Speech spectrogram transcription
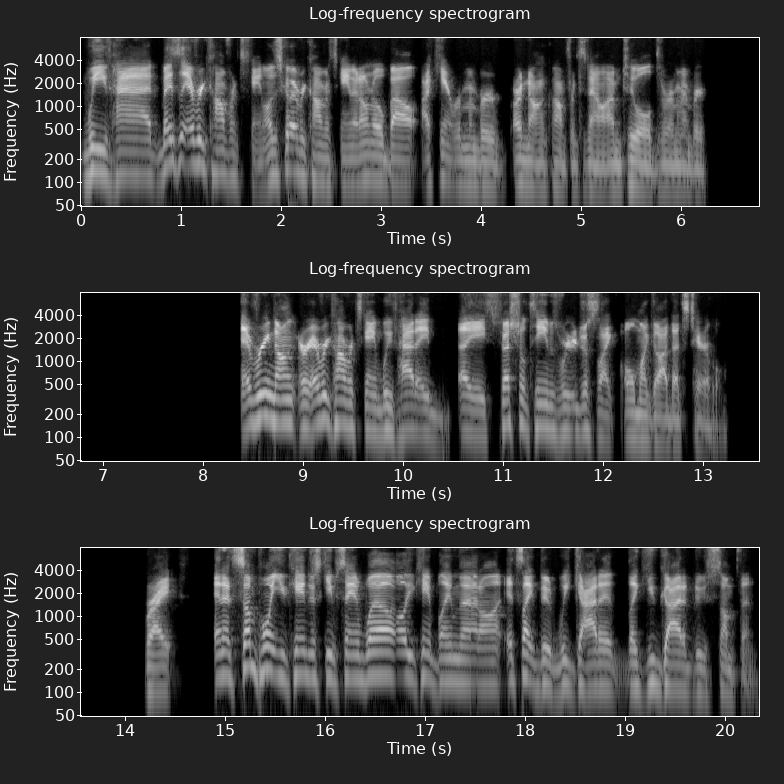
we've had basically every conference game. I'll just go every conference game. I don't know about I can't remember our non-conference now. I'm too old to remember. Every non or every conference game, we've had a a special teams where you're just like, oh my god, that's terrible, right? And at some point, you can't just keep saying, well, you can't blame that on. It's like, dude, we gotta like you gotta do something.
